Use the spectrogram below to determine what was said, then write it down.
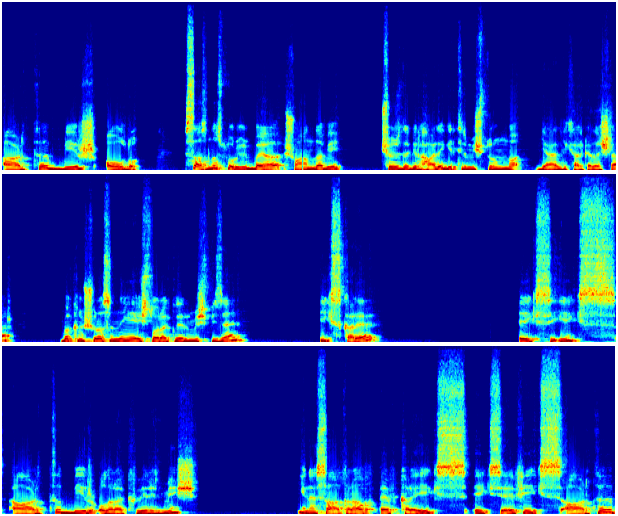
artı 1 oldu. Esasında soruyu bayağı şu anda bir çözde bir hale getirmiş durumda geldik arkadaşlar. Bakın şurası neye eşit olarak verilmiş bize? x kare eksi x artı 1 olarak verilmiş. Yine sağ taraf f kare x eksi fx artı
